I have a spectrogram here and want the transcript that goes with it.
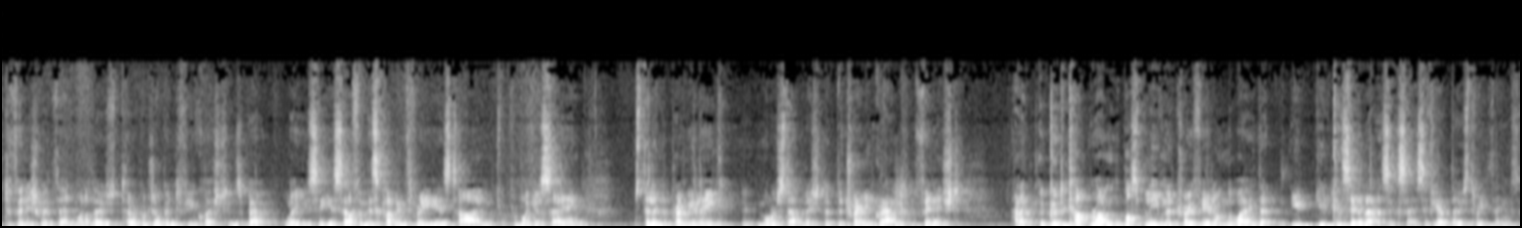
To finish with, then one of those terrible job interview questions about where you see yourself in this club in three years' time. From what you're saying, still in the Premier League, more established. That the training ground finished and a, a, good cup run, possibly even a trophy along the way. That you, you'd consider that a success if you had those three things.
